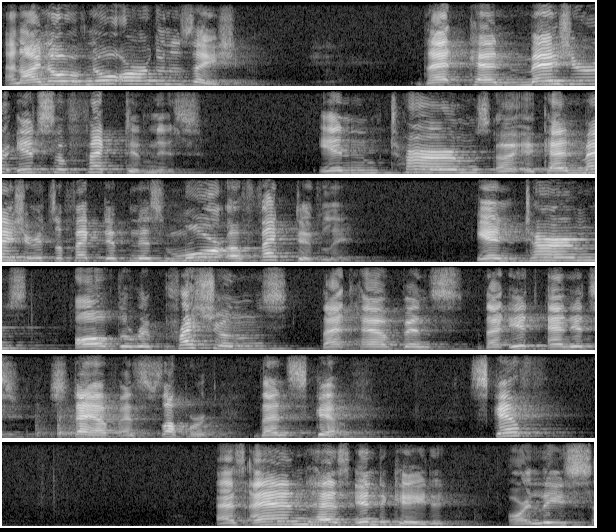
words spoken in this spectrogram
And I know of no organization that can measure its effectiveness in terms, uh, it can measure its effectiveness more effectively in terms of the repressions that have been, that it and its staff has suffered than SCEF. SCEF as Anne has indicated, or at least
